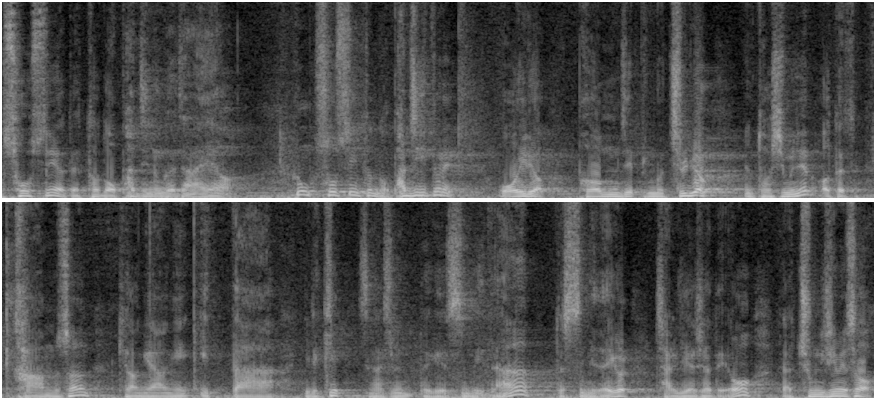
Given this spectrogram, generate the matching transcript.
소수이 어때? 더 높아지는 거잖아요. 그럼 소수이 더 높아지기 때문에 오히려 범죄, 빈곤, 질병, 도시 문제는 어떻습니까? 감소하는 경향이 있다. 이렇게 생각하시면 되겠습니다. 됐습니다. 이걸 잘 이해하셔야 돼요. 자, 중심에서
